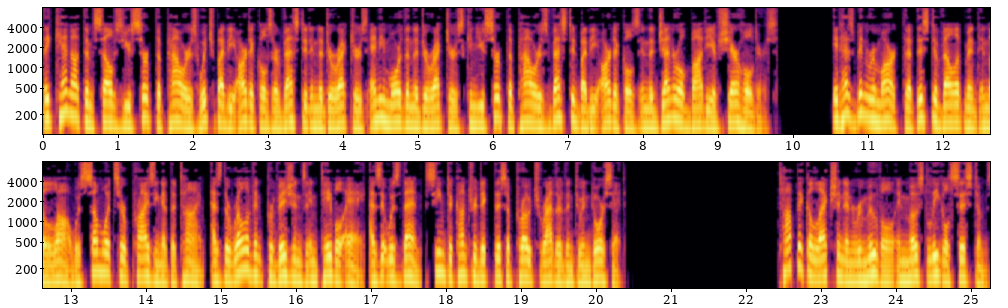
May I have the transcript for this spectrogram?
They cannot themselves usurp the powers which by the articles are vested in the directors any more than the directors can usurp the powers vested by the articles in the general body of shareholders. It has been remarked that this development in the law was somewhat surprising at the time, as the relevant provisions in Table A as it was then seem to contradict this approach rather than to endorse it. Topic election and removal In most legal systems,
